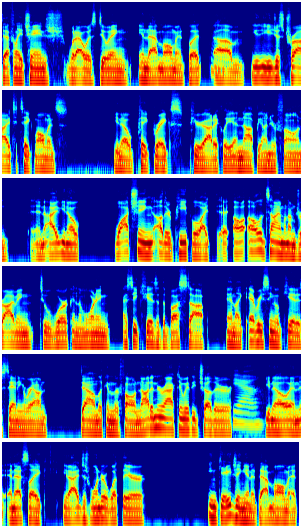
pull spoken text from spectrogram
definitely change what I was doing in that moment. But um, you you just try to take moments you know, take breaks periodically and not be on your phone. And I, you know, watching other people, I eh, all, all the time when I'm driving to work in the morning, I see kids at the bus stop and like every single kid is standing around down looking at their phone, not interacting with each other. Yeah. You know, and and that's like, you know, I just wonder what they're engaging in at that moment.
